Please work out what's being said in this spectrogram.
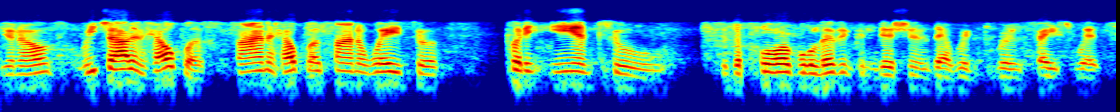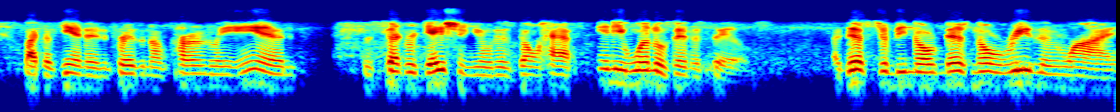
You know, reach out and help us. Find a help us find a way to put an end to the deplorable living conditions that we're, we're faced with. Like again, in the prison I'm currently in, the segregation units don't have any windows in the cells. There should be no. There's no reason why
